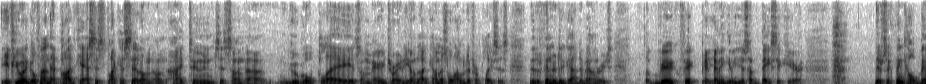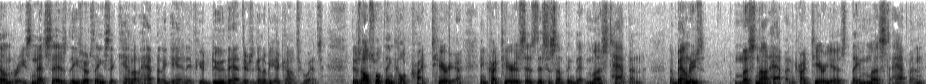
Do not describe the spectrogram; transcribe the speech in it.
if you want to go find that podcast, it's like I said on, on iTunes, it's on uh, Google Play, it's on marriageradio.com. It's a lot of different places. The Definitive Guide to Boundaries. Very quickly, let me give you just a basic here. There's a thing called boundaries, and that says these are things that cannot happen again. If you do that, there's going to be a consequence. There's also a thing called criteria, and criteria says this is something that must happen. Now, boundaries must not happen. Criteria is they must happen.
